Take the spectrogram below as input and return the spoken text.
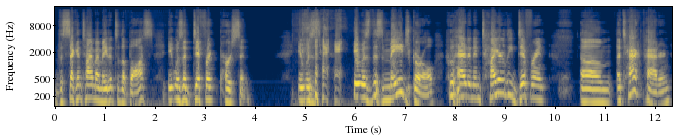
the second time I made it to the boss, it was a different person. It was it was this mage girl who had an entirely different um attack pattern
